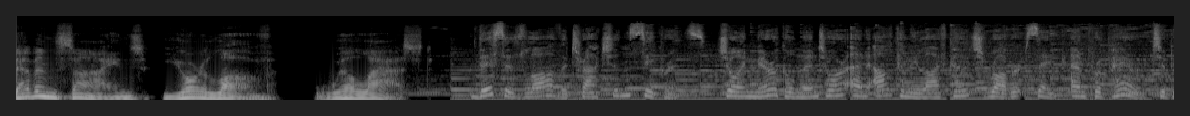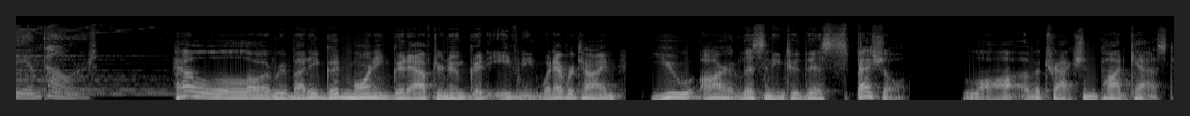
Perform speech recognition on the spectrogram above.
Seven signs your love will last. This is Law of Attraction Secrets. Join Miracle Mentor and Alchemy Life Coach Robert Zink and prepare to be empowered. Hello, everybody. Good morning, good afternoon, good evening, whatever time you are listening to this special Law of Attraction podcast.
